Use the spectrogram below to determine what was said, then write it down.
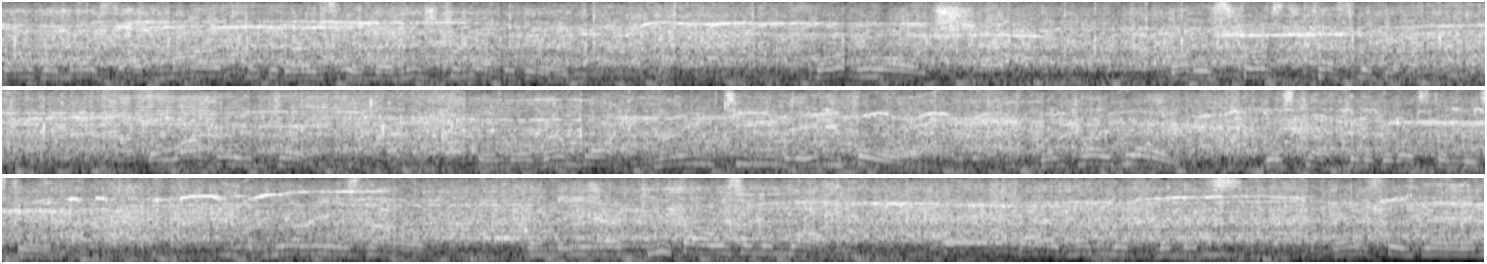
one of the most admired cricketers in the history of the game, Courtney Walsh, got his first Test wicket at the WACA in Perth in November 1984 when Clive Lloyd was captain of the West Indies team. And here he is now in the year 2001, 500 wickets against his name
